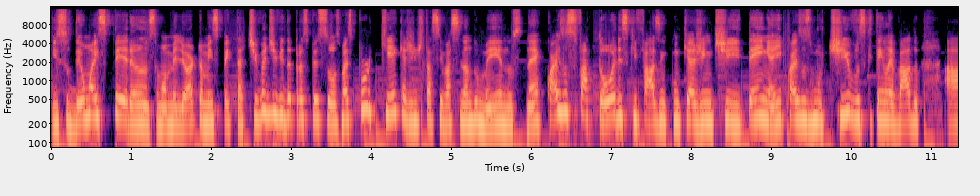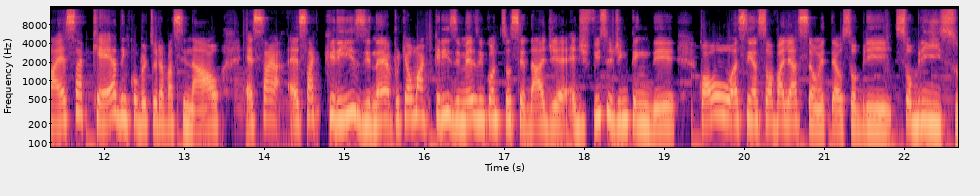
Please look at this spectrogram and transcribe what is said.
isso deu uma esperança, uma melhor também expectativa de vida para as pessoas. Mas por que, que a gente está se vacinando menos, né? Quais os fatores que fazem com que a gente tenha aí, quais os motivos que têm levado a essa queda em cobertura vacinal, essa, essa crise, né? Porque é uma crise mesmo enquanto sociedade, é, é difícil de entender. Qual, assim, a sua avaliação, Etel, sobre, sobre isso?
